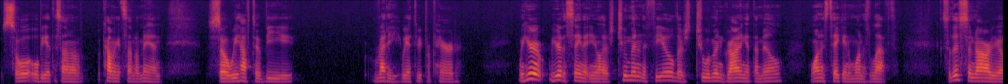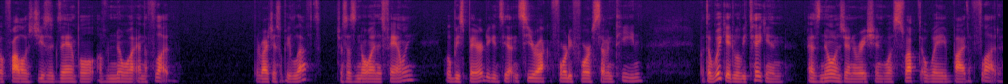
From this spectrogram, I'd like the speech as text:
So it will be at the son of coming at the Son of Man. So we have to be ready. We have to be prepared. We hear, we hear the saying that, you know, there's two men in the field, there's two women grinding at the mill, one is taken, one is left. So this scenario follows Jesus' example of Noah and the flood. The righteous will be left, just as Noah and his family will be spared. You can see that in Sirach 44, 17. But the wicked will be taken as Noah's generation was swept away by the flood.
